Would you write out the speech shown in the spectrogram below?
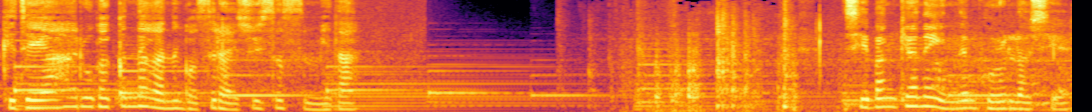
그제야 하루가 끝나가는 것을 알 수 있었습니다. 집 한켠에 있는 보일러실.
